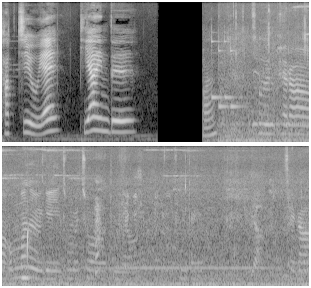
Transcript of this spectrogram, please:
박지우의 비하인드 저는 베라 엄마는 여기 정말 좋아하거든요. 근데 제가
